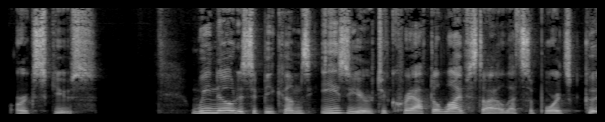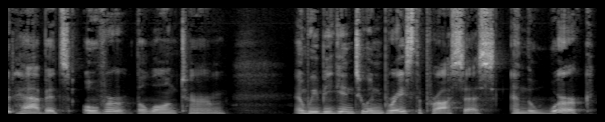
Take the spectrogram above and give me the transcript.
or excuse we notice it becomes easier to craft a lifestyle that supports good habits over the long term. And we begin to embrace the process and the work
